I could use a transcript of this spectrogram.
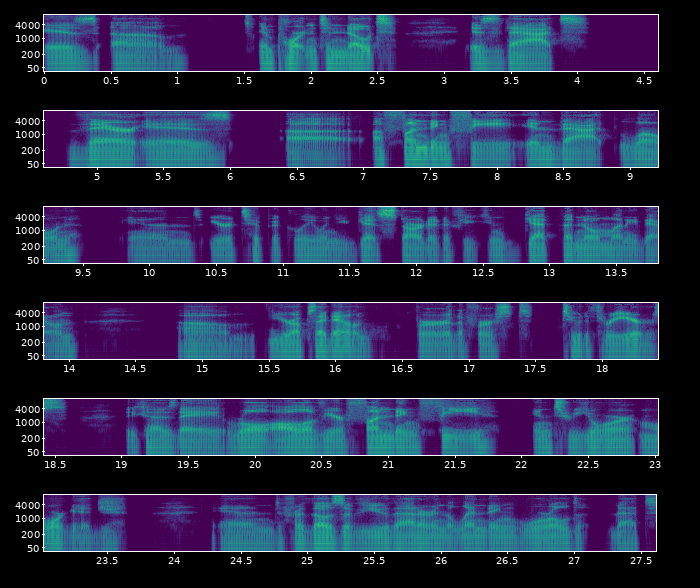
is um, important to note is that there is uh, a funding fee in that loan and you're typically when you get started if you can get the no money down um, you're upside down for the first two to three years because they roll all of your funding fee into your mortgage. And for those of you that are in the lending world, that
